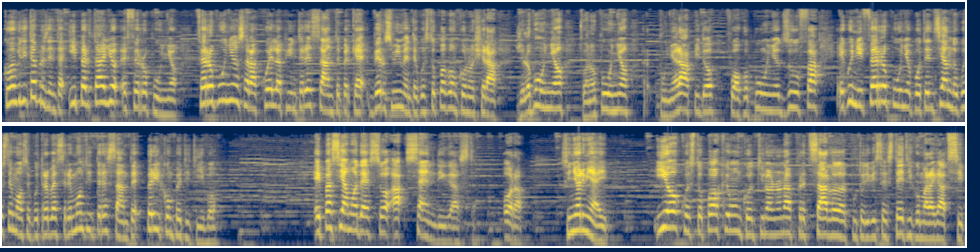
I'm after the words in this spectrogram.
Come abilità presenta Ipertaglio e Ferropugno. Ferropugno sarà quella più interessante perché verosimilmente questo Pokémon conoscerà Gelo Pugno, Tuono Pugno, Pugno Rapido, Fuoco Pugno, Zuffa e quindi Ferropugno potenziando queste mosse potrebbe essere molto interessante per il competitivo. E passiamo adesso a Sandygast. Ora, signori miei, io questo Pokémon continuo a non apprezzarlo dal punto di vista estetico, ma ragazzi,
